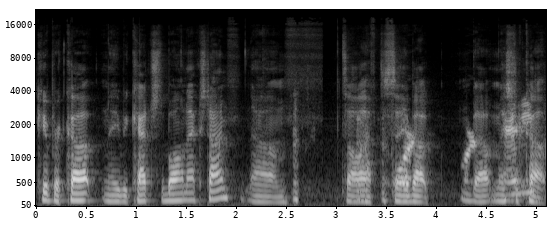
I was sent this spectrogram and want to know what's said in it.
Cooper Kupp maybe catch the ball next time. Um, that's all I have to say about about Mr. Kupp.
